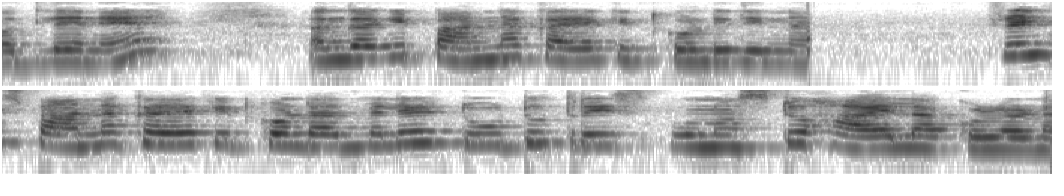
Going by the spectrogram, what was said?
ಮೊದಲೇ ಹಂಗಾಗಿ ಪಾನ್ನ ಕಾಯಕ್ಕೆ ಇಟ್ಕೊಂಡಿದ್ದೀನಿ ನಾನು. ಫ್ರೆಂಡ್ಸ್ ಪಾನ್ನ ಕಾಯಕ್ಕೆ ಇಟ್ಕೊಂಡಾದ್ಮೇಲೆ ಟೂ ಟು ತ್ರೀ ಸ್ಪೂನಷ್ಟು ಆಯಿಲ್ ಹಾಕ್ಕೊಳ್ಳೋಣ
